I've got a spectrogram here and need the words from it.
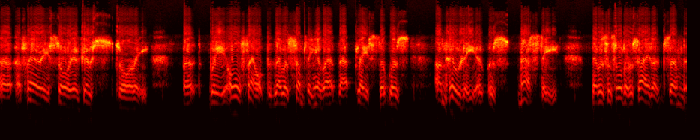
a, a fairy story, a ghost story, but we all felt that there was something about that place that was unholy. It was nasty. There was a sort of silence, and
